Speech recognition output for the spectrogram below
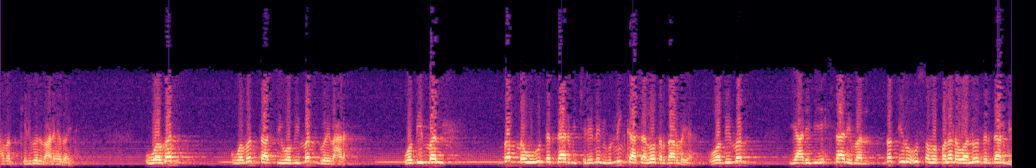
hadal kelimadu macnaheedu ay tahay. Waman wamantaasi wabiman wey macnaha. Wabiman dadna wuu u dardaarmi jiray nebigu. Ninkaasaa loo dardaarmaya. Wa biman yani biixsaani man dad inuu u samafalana waa loo dardaarmi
